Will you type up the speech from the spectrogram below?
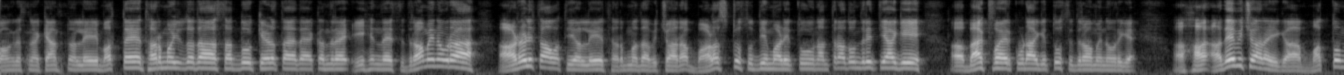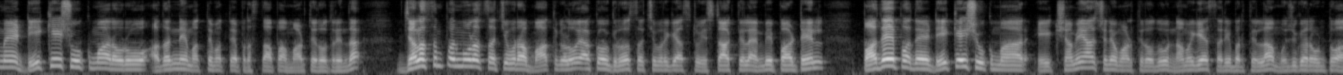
ಕಾಂಗ್ರೆಸ್ನ ಕ್ಯಾಂಪ್ನಲ್ಲಿ ಮತ್ತೆ ಧರ್ಮಯುದ್ಧದ ಸದ್ದು ಕೇಳ್ತಾ ಇದೆ. ಯಾಕಂದ್ರೆ ಈ ಹಿಂದೆ ಸಿದ್ದರಾಮಯ್ಯನವರ ಆಡಳಿತಾವಧಿಯಲ್ಲಿ ಧರ್ಮದ ವಿಚಾರ ಬಹಳಷ್ಟು ಸುದ್ದಿ ಮಾಡಿತ್ತು. ನಂತರ ಅದೊಂದು ರೀತಿಯಾಗಿ ಬ್ಯಾಕ್ ಫೈರ್ ಕೂಡ ಆಗಿತ್ತು ಸಿದ್ದರಾಮಯ್ಯನವರಿಗೆ. ಅದೇ ವಿಚಾರ ಈಗ ಮತ್ತೊಮ್ಮೆ ಡಿ ಕೆ ಶಿವಕುಮಾರ್ ಅವರು ಅದನ್ನೇ ಮತ್ತೆ ಮತ್ತೆ ಪ್ರಸ್ತಾಪ ಮಾಡ್ತಿರೋದ್ರಿಂದ ಜಲಸಂಪನ್ಮೂಲ ಸಚಿವರ ಮಾತುಗಳು ಯಾಕೋ ಗೃಹ ಸಚಿವರಿಗೆ ಅಷ್ಟು ಇಷ್ಟ ಆಗ್ತಿಲ್ಲ. ಎಂ ಬಿ ಪಾಟೀಲ್ ಪದೇ ಪದೇ ಡಿ ಕೆ ಶಿವಕುಮಾರ್ ಈ ಕ್ಷಮೆಯಾಚನೆ ಮಾಡ್ತಿರೋದು ನಮಗೆ ಸರಿ ಬರ್ತಿಲ್ಲ, ಮುಜುಗರ ಉಂಟು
